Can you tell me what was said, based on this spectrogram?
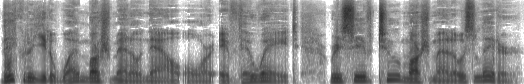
They could eat one marshmallow now or, if they wait, receive two marshmallows later.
